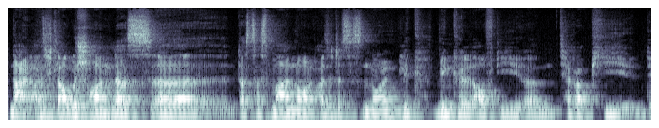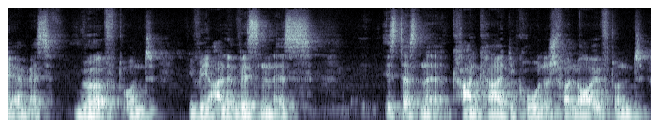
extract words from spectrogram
Nein, also ich glaube schon, dass, äh, dass das mal neu, also dass es einen neuen Blickwinkel auf die ähm, Therapie der MS wirft. Und wie wir alle wissen, ist ist das eine Krankheit, die chronisch verläuft und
